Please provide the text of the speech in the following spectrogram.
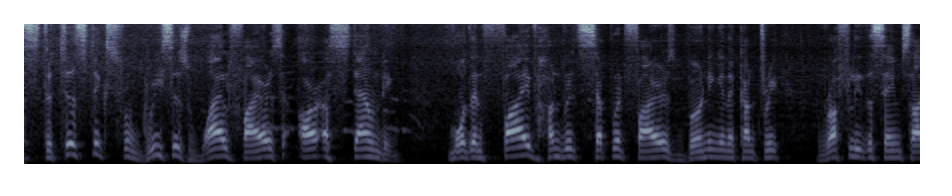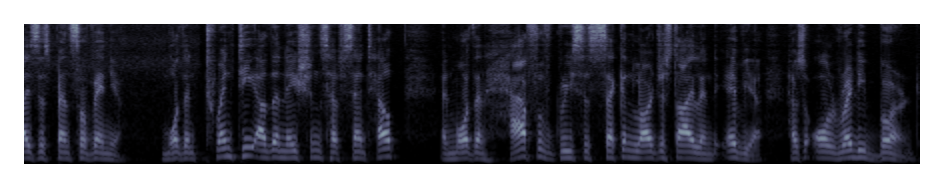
statistics from Greece's wildfires are astounding. More than 500 separate fires burning in a country roughly the same size as Pennsylvania. More than 20 other nations have sent help, and more than half of Greece's second largest island, Evia, has already burned.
